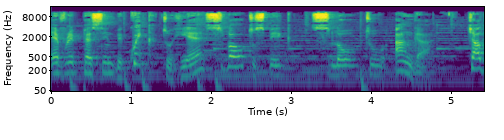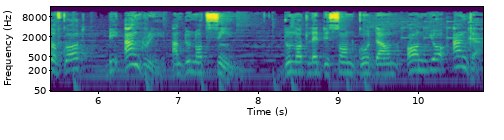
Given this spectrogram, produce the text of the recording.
every person be quick to hear, slow to speak, slow to anger. Child of God, be angry and do not sin. Do not let the sun go down on your anger.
